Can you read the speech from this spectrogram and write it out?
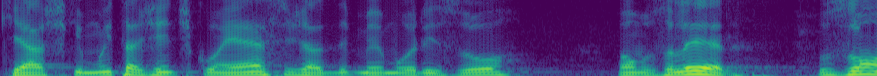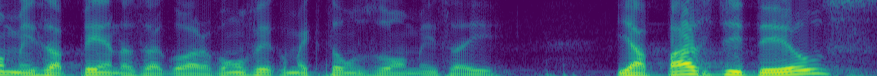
que acho que muita gente conhece, já memorizou. Vamos ler? Os homens apenas agora. Vamos ver como é que estão os homens aí. E a paz de Deus,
